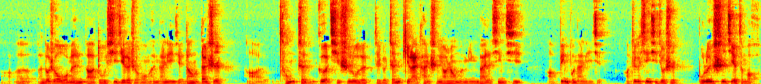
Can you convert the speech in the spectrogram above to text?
啊，呃，很多时候我们啊读细节的时候，我们很难理解。当但是啊，从整个启示录的这个整体来看，神要让我们明白的信息啊，并不难理解。啊，这个信息就是，不论世界怎么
